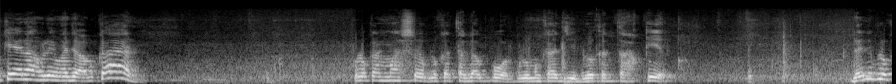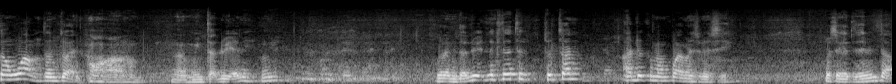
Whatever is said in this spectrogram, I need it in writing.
Okey lah boleh mengajar. Bukan Perlukan masa Perlukan tadabur Perlu mengkaji Perlukan tahqiq Dan ini perlukan wang tuan-tuan Nak minta duit ni okay. Bukan minta duit Kita kata tuan-tuan Ada kemampuan masing-masing Apa saya kata saya minta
